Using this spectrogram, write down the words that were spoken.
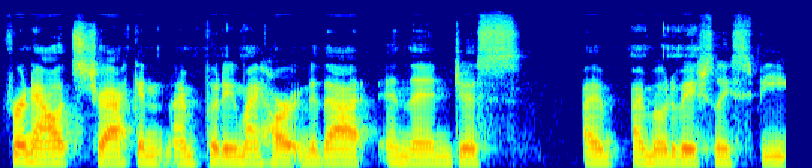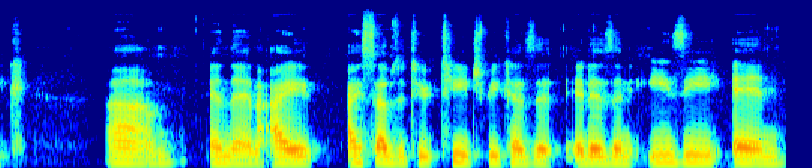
for now, it's track, and I'm putting my heart into that. And then just, I, I motivationally speak. Um, and then I, I substitute teach because it, it is an easy in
